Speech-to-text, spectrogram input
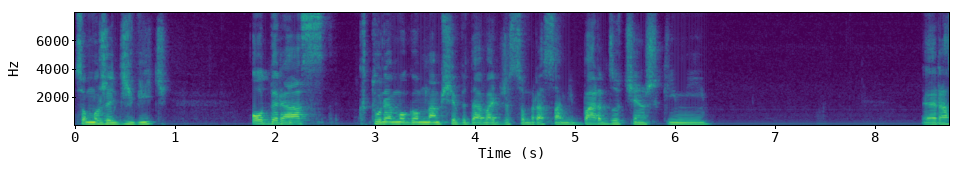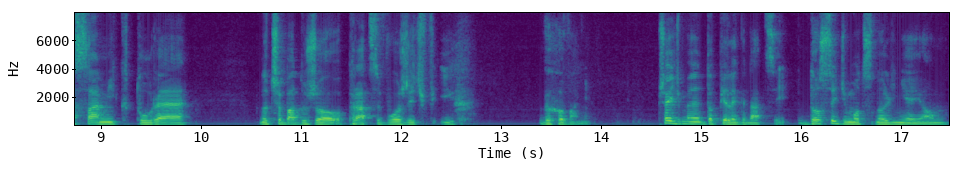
co może dziwić, od ras, które mogą nam się wydawać, że są rasami bardzo ciężkimi, rasami, które no, trzeba dużo pracy włożyć w ich wychowanie. Przejdźmy do pielęgnacji. Dosyć mocno linieją,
